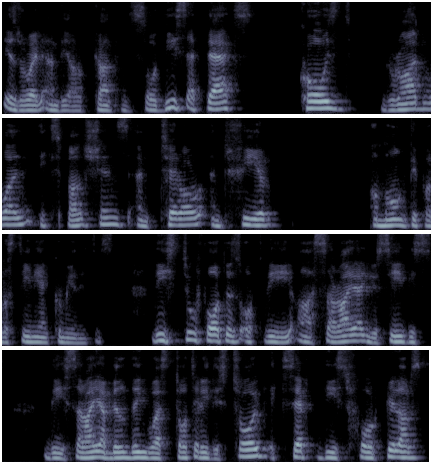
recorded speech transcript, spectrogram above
Israel and the Arab countries. So these attacks caused gradual expulsions and terror and fear among the Palestinian communities. These two photos of the uh, Saraya, you see this, the Saraya building was totally destroyed except these four pillars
